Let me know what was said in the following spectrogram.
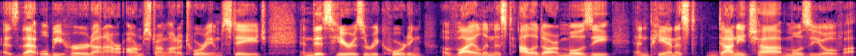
as that will be heard on our Armstrong Auditorium stage. And this here is a recording of violinist Aladar Mozi and pianist Danica Moziova.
